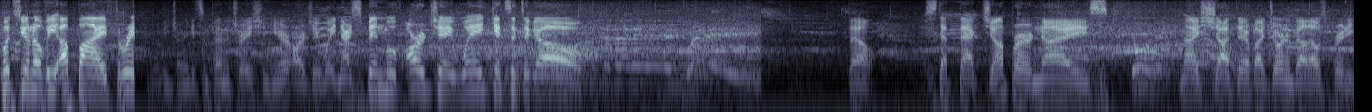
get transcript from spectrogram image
puts UNLV up by three. UNLV trying to get some penetration here. RJ Wade, nice spin move. RJ Wade gets it to go. Bell, step back jumper, nice. Nice shot there by Jordan Bell, that was pretty.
